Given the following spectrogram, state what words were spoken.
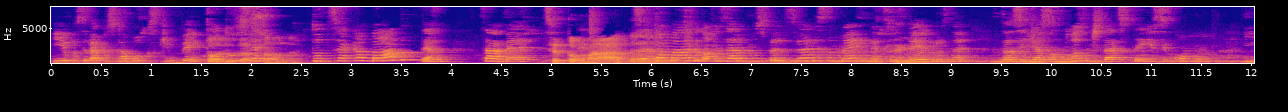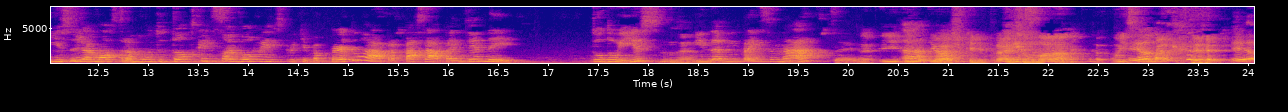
e você vai para os caboclos que vem todo ser, né? tudo ser acabado, terra, sabe? É, Ser tomada. você tomar, igual fizeram pros pretos velhos também, né? Com os negros, né? Então, assim, já são duas entidades que têm esse comum. E isso já mostra muito tanto que eles são evoluídos. Porque pra perdoar, pra passar, pra entender tudo isso, Né? ainda vim pra ensinar. É. E, e Ah, eu ah. acho que ele traz uma, um ensinamento. Eu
